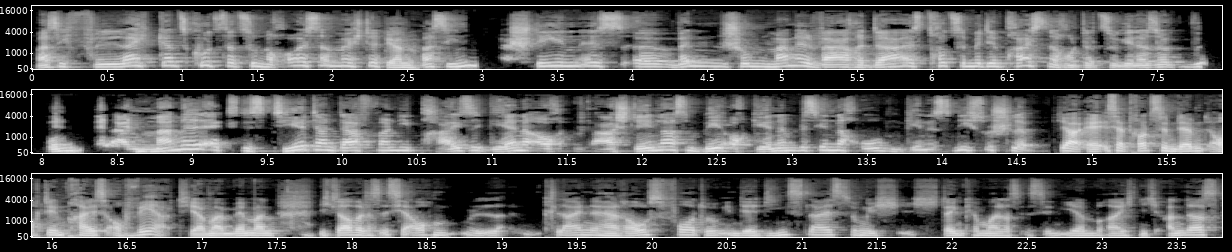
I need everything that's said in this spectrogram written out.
Was ich vielleicht ganz kurz dazu noch äußern möchte, Gerne. was sie nicht stehen ist, äh, wenn schon Mangelware da ist, trotzdem mit dem Preis nach runterzugehen. Also wenn, ein Mangel existiert, dann darf man die Preise gerne auch A stehen lassen, B auch gerne ein bisschen nach oben gehen. Ist nicht so schlimm. Ja, er ist ja trotzdem der, auch den Preis auch wert. Ja, wenn man, ich glaube, das ist ja auch eine kleine Herausforderung in der Dienstleistung. Ich, ich denke mal, das ist in Ihrem Bereich nicht anders,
